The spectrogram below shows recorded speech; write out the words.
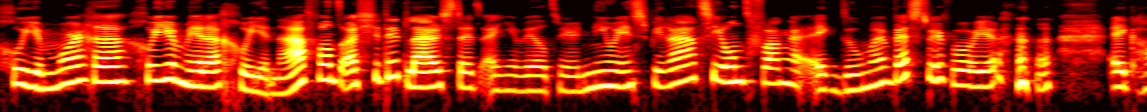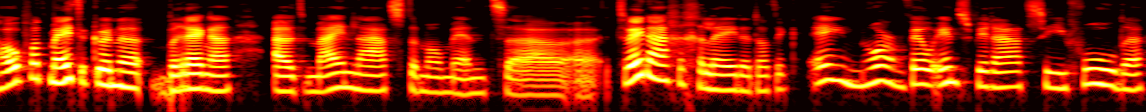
Goedemorgen, goedemiddag, goedenavond als je dit luistert en je wilt weer nieuwe inspiratie ontvangen. Ik doe mijn best weer voor je. ik hoop wat mee te kunnen brengen uit mijn laatste moment uh, twee dagen geleden dat ik enorm veel inspiratie voelde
